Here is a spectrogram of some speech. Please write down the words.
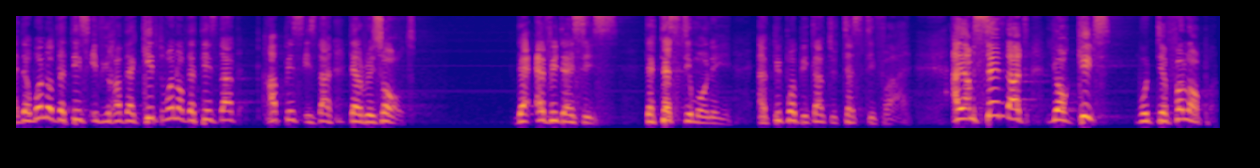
And then one of the things, if you have the gift, one of the things that happens is that the result, the evidences, the testimony, and people began to testify. I am saying that your gifts will develop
